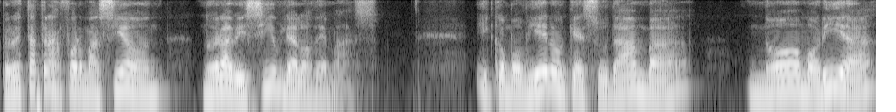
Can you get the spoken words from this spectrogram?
Pero esta transformación no era visible a los demás. Y como vieron que Sudamba no moría,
